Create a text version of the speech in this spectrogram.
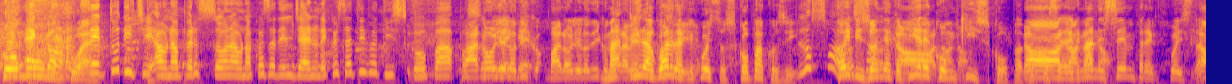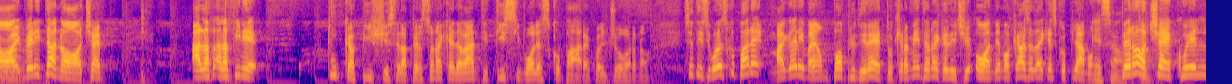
comunque. Ecco, se tu dici a una persona una cosa del genere, questa tipa ti scopa, Ma non glielo che- dico, ma non glielo dico Ma chiaramente Ira, guarda così. che questo scopa così. Lo so, Poi lo so. bisogna capire No, con no, no. chi scopa. No, perché se rimane no. sempre questa. No, in verità no, cioè alla, alla fine tu capisci se la persona che hai davanti ti si vuole scopare quel giorno. Se ti si vuole scopare, magari vai un po' più diretto. Chiaramente non è che dici "Oh, andiamo a casa, dai che scopiamo". Esatto. Però c'è quel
